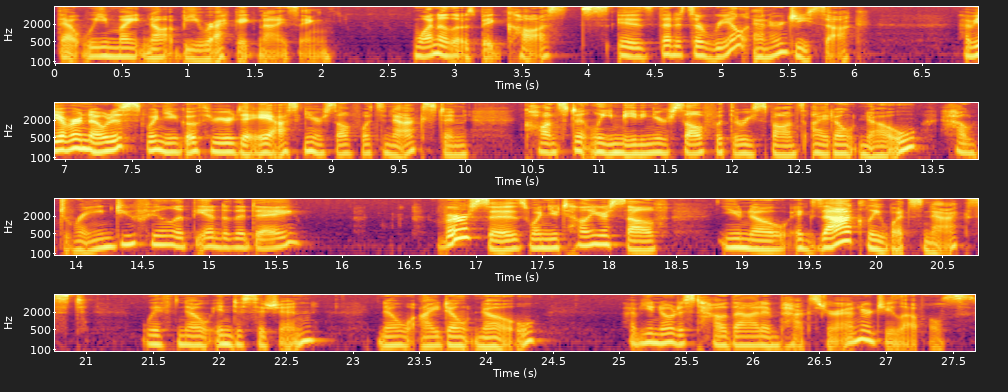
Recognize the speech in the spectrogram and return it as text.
that we might not be recognizing. One of those big costs is that it's a real energy suck. Have you ever noticed when you go through your day asking yourself what's next and constantly meeting yourself with the response, I don't know, how drained you feel at the end of the day? Versus when you tell yourself, you know exactly what's next with no indecision, no, I don't know. Have you noticed how that impacts your energy levels?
